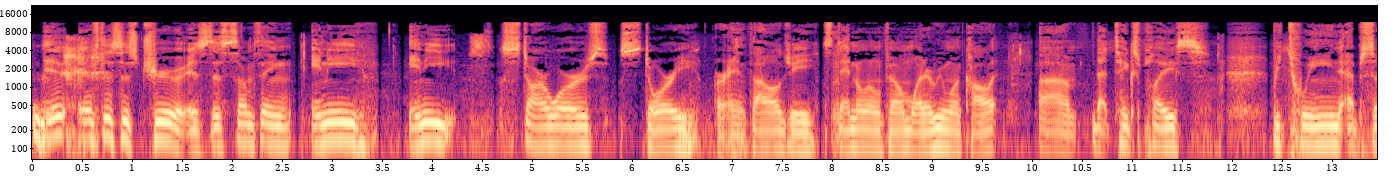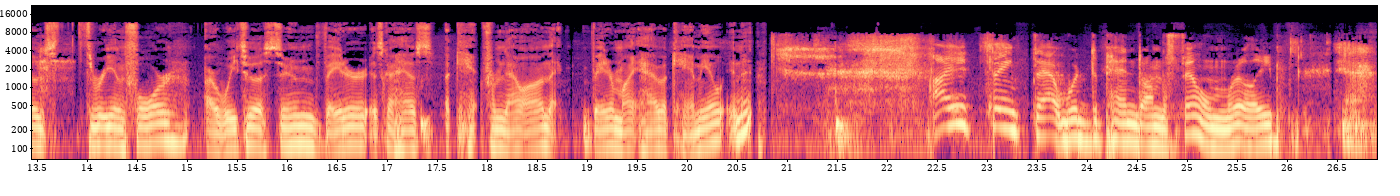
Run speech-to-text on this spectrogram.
if, if this is true, is this something any any Star Wars story or anthology, standalone film, whatever you want to call it, um, that takes place between episodes three and four? Are we to assume Vader is going to have a ca- from now on that Vader might have a cameo in it? I think that would depend on the film, really. Yeah.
